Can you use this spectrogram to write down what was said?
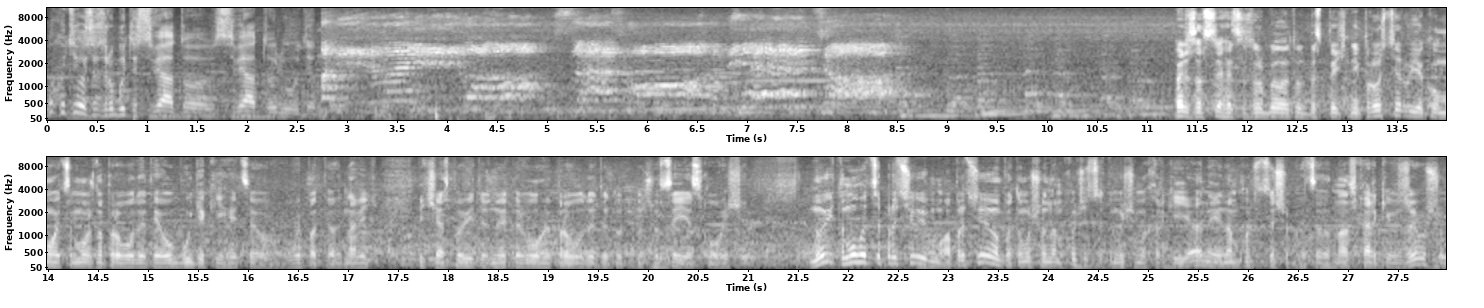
Ну, хотілося зробити свято, свято людям. Перш за все, це зробили тут безпечний простір, в якому це можна проводити у будь-яких випадках, навіть під час повітряної тривоги проводити тут, тому що це є сховище. Ну і тому це працюємо. А працюємо, тому що нам хочеться, тому що ми харків'яни, і нам хочеться, щоб це наш Харків жив, щоб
